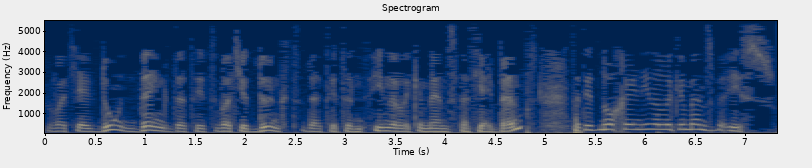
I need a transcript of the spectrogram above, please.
wat jij doen, denkt dat het, wat je denkt dat het een innerlijke mens dat jij bent, dat dit nog geen innerlijke mens is.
